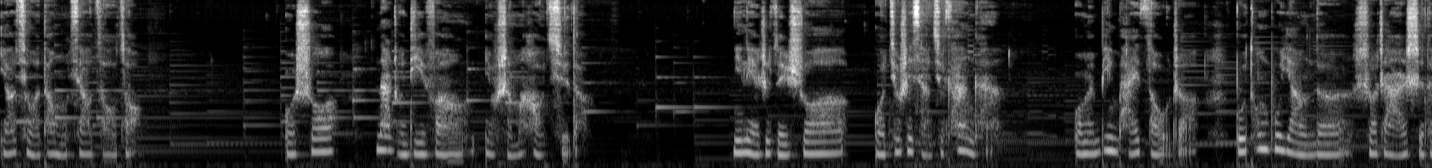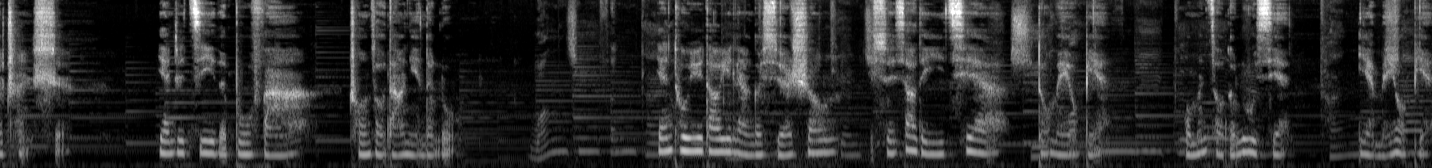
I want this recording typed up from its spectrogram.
邀请我到母校走走。我说那种地方有什么好去的？你咧着嘴说：“我就是想去看看。”我们并排走着，不痛不痒地说着儿时的蠢事。沿着记忆的步伐重走当年的路。沿途遇到一两个学生，学校的一切都没有变，我们走的路线也没有变。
